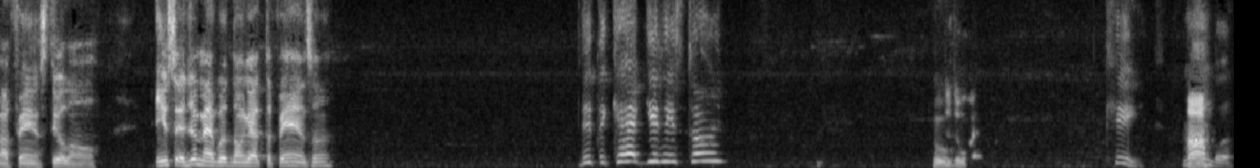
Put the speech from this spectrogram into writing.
My fan's still on, And You said your man but don't got the fans, huh? Did the cat get his tongue? Who? Did the what? Key. Mamba.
